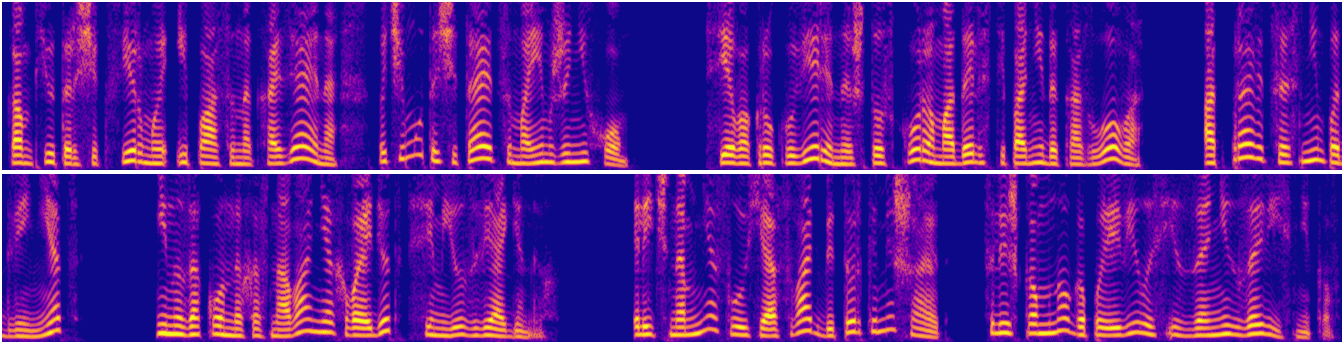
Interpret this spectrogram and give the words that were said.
компьютерщик фирмы и пасынок хозяина, почему-то считается моим женихом. Все вокруг уверены, что скоро модель Степанида Козлова отправится с ним под венец и на законных основаниях войдет в семью Звягиных. Лично мне слухи о свадьбе только мешают, слишком много появилось из-за них завистников.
